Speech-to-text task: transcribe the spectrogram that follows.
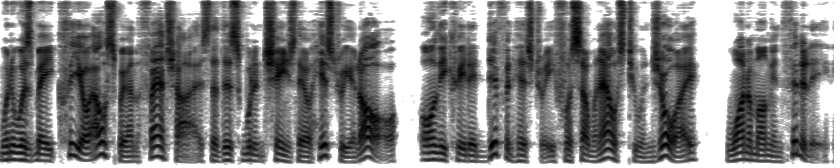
when it was made clear elsewhere in the franchise that this wouldn't change their history at all, only create a different history for someone else to enjoy, one among infinity?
